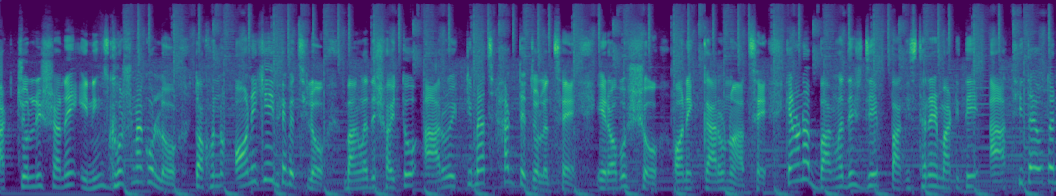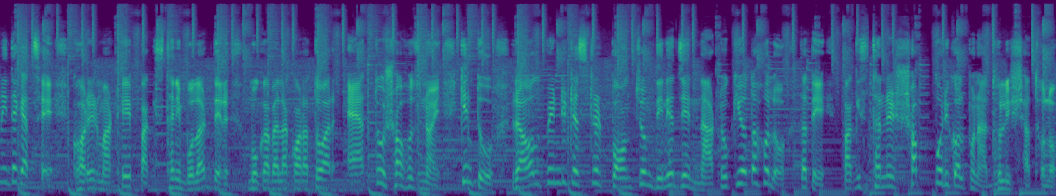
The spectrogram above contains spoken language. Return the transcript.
আটচল্লিশ রানে ইনিংস ঘোষণা করল, তখন অনেকেই ভেবেছিল বাংলাদেশ হয়তো আরও একটি ম্যাচ হারতে চলেছে। এর অবশ্য অনেক কারণও আছে। কেননা বাংলাদেশ যে পাকিস্তানের মাটিতে আতিথায়তা নিতে গেছে, ঘরের মাঠে পাকিস্তানি বোলারদের মোকাবেলা করা তো আর এত সহজ নয়। কিন্তু রাওয়ালপিন্ডি টেস্টের পঞ্চম দিনে যে নাটকীয়তা হলো, তাতে পাকিস্তানের সব পরিকল্পনা ধূলিসাৎ হলো।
